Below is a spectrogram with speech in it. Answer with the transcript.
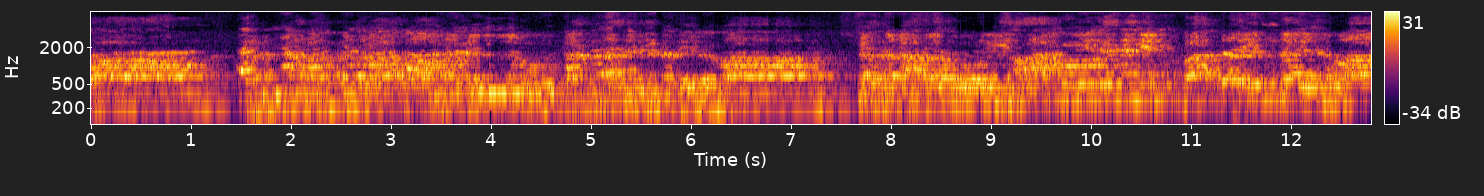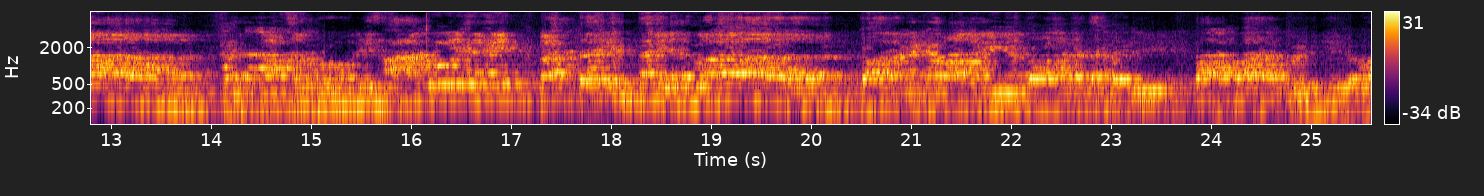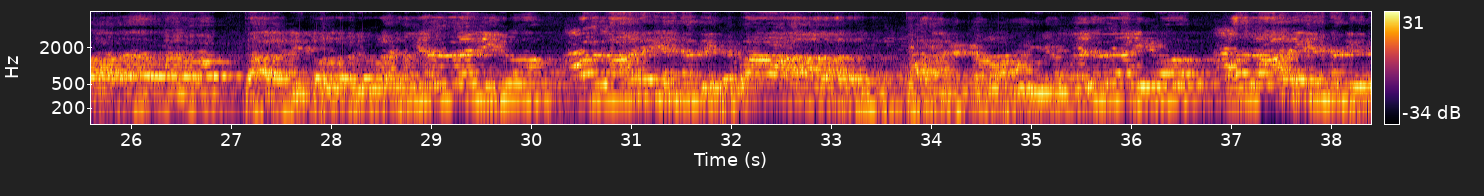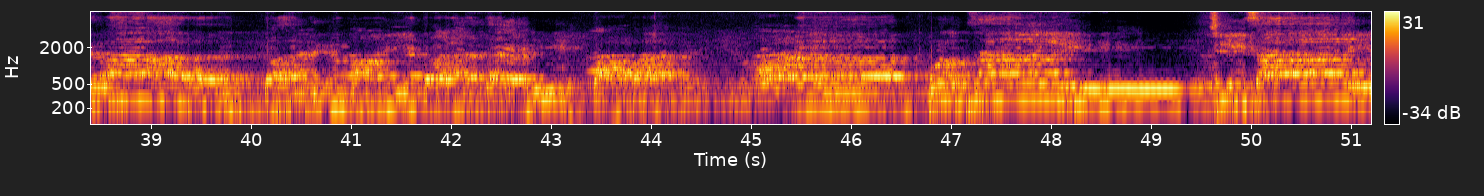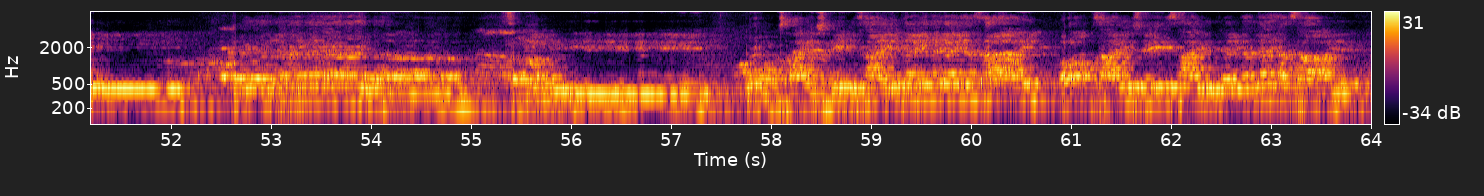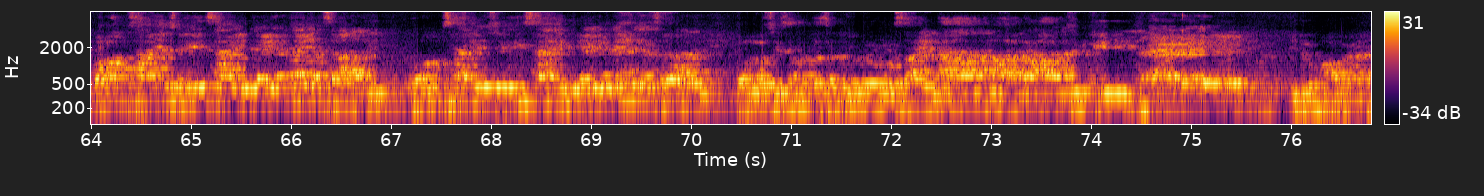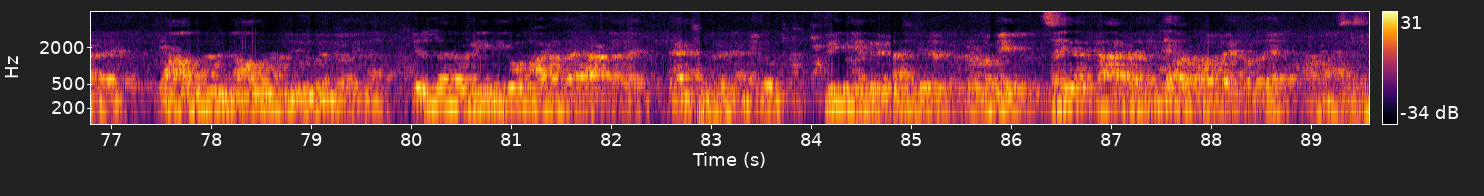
Yeah. ಓಂ ಸಾಯಿ ಶ್ರೀ ಸಾಯಿ ಜಯ ಜಯ ಸಾಯಿ बोलो श्री समर्थ सद्गुरु साईनाथ महाराज की जय ಇದು ಬಾಬಾಡಾರೆ ಯಾವುದು ನಾವು ಎಲ್ಲೂ ಅನ್ನೋದಿಲ್ಲ ಎಲ್ಲರ ಪ್ರೀತಿಗೂ ಹಾಡ್ತಾರೆ ಹಾಡ್ತಾರೆ ಡ್ಯಾನ್ಸ್ ಅಂದ್ರೆ ಡ್ಯಾನ್ಸ್ ಪ್ರೀತಿ ಅಂದ್ರೆ ರಾಜಕೀಯದಲ್ಲಿ ಕರ್ಕೊಂಡು ಹೋಗಿ ಸೈರನ್ ಕಾರಗಳ ಹಿಂದೆ ಅವರ ಬರಬೇಕು ಕೊಡದೆ ನಮ್ಮ ಆಸೆ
